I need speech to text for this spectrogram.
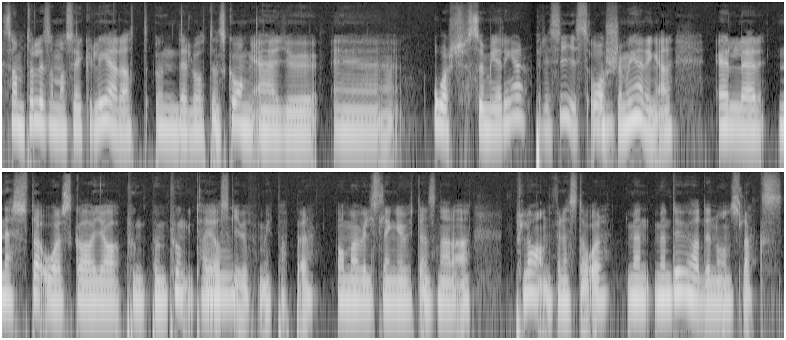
Samtalet som har cirkulerat under låtens gång är ju eh, Årssummeringar. precis årssummeringar. Eller nästa år ska jag... punkt, punkt, punkt har jag Mm. skrivit på mitt papper. Om man vill slänga ut en sån här plan för nästa år. Men, men du hade någon slags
